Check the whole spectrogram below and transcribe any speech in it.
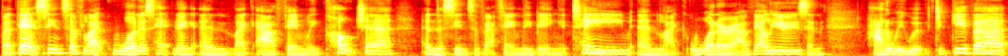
but that sense of like what is happening in like our family culture and the sense of our family being a team and like what are our values and how do we work together.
